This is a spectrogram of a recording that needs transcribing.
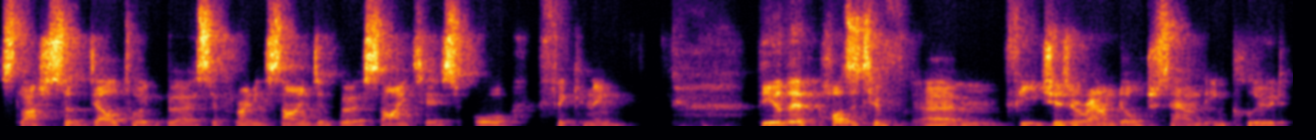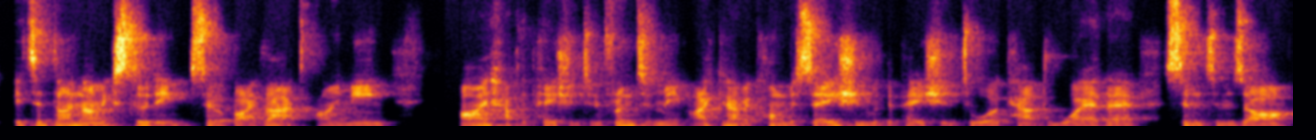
slash subdeltoid bursa for any signs of bursitis or thickening. The other positive um, features around ultrasound include it's a dynamic study. So by that, I mean I have the patient in front of me, I can have a conversation with the patient to work out where their symptoms are,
